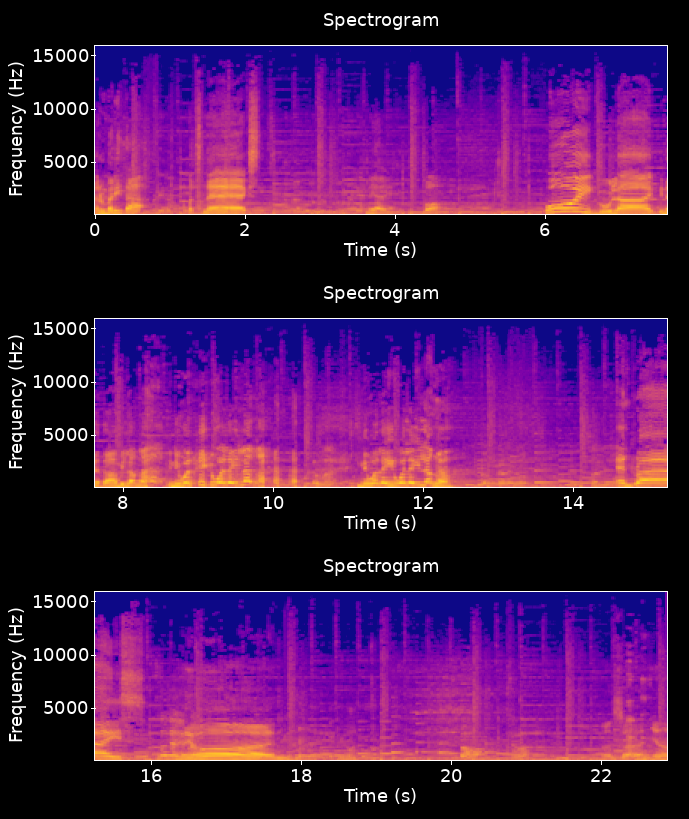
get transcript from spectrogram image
Anong balita? What's next? Ano yan? Uy! Gulay! Pinadami lang ah! Iniwalay-hiwalay lang ah! Iniwalay-hiwalay lang ah! And rice! Ano Lasagna!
